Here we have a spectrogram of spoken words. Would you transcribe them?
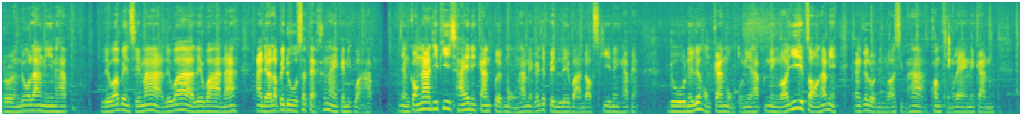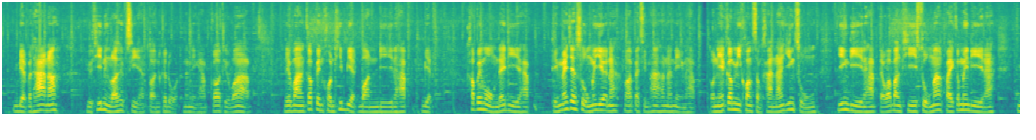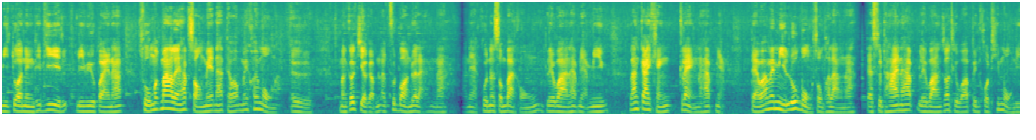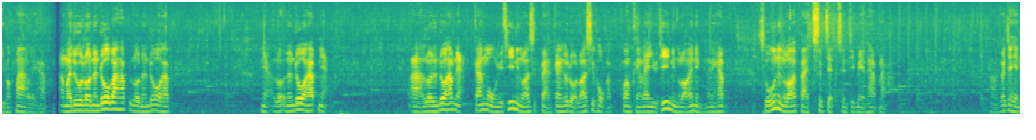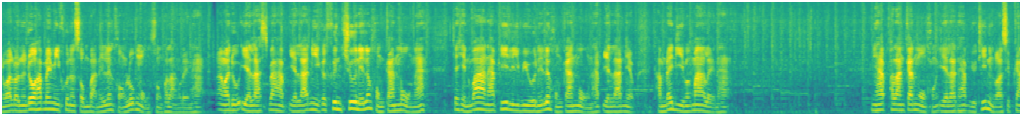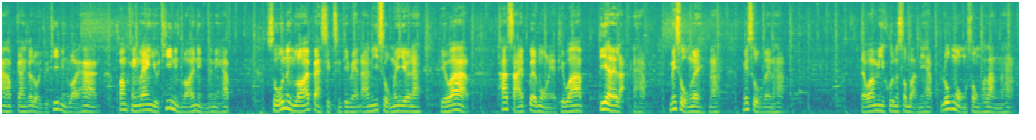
โรนัลโดล่างนี้นะครับ หรือว่าเบนเซม่าหรือว่าเลวานนะอะเดี๋ยวเราไปดูสเตตข้างในกันดีกว่าครับ อย่างกองหน้าที่พี่ใช้ในการเปิดหม่งนะครับเนี่ยก็จะเป็นเลวานดอฟสกี้นะครับเนี่ยดูในเรื่องของการหม่งตรงนี้ครับ 122 ครับเนี่ยการกระโดด 115 ความแข็งแรงในการเบียดประทะเนาะอยู่ที่ 114ครับตอนกระโดดนั่นเองครับก็ถือว่าเรวานก็เป็นคนที่เบียดบอลดีนะครับ เบียด เข้าไปหม่งได้ดีนะครับ ถึงแม้จะสูงไม่เยอะนะ 185 เท่านั้นเองนะครับ ตัวนี้ก็มีความสำคัญนะ ยิ่งสูงยิ่งดีนะครับ แต่ว่าบางทีสูงมากไปก็ไม่ดีนะ มีตัวหนึ่งที่พี่รีวิวไปนะสูงมากๆเลยครับ2เมตรนะ แต่ว่าไม่ค่อยหม่งอะ เออ มันก็เกี่ยวกับนักฟุตบอลด้วยแหละนะเนี่ยคุณสมบัติของเรวานะครับเนี่ยมีร่างกายแข็งแกร่งนะครับเนี่ยแต่ว่าไม่มีลูกหม่งทรงพลังนะ แต่สุดท้ายนะครับเรวานก็ถือว่าเป็นคนที่หม่งดีมากๆเลยครับเอามาดูโรนัลโดบ้างครับโรนัลโดครับเนี่ยโรนัลโดครับเนี่ย อ่าโรนัลโดครับเนี่ยการหม่งอยู่ที่ 118 การกระโดด 116 ครับ ความแข็งแรงอยู่ที่ 101 นะครับ สูง 187เซนติเมตรครับนะอ่าก็จะเห็นว่าโรนัลโดครับไม่มีคุณสมบัติในเรื่องของลูกหม่งทรงพลังเลยนะฮะมาดูเอียรัสบ้างครับเอียรัสนี่ก็ขึ้นชื่อในเรื่องของการหม่งนะจะเห็นว่านะครับพี่รีวิวในเรื่องของการหม่งนะครับเอียรัสเนี่ยทำได้ดีมากๆเลยนะฮะนี่ครับพลังการหม่งของเอียรัสครับอยู่ที่ 119ครับการกระโดดอยู่ที่ 105 ความแข็งแรงอยู่ที่ 101นั่นเองครับ สูง 180เซนติเมตรอันนี้สูงไม่เยอะนะถือว่าถ้าสายเปิดหม่งเนี่ยถือว่าเตี้ยเลยล่ะนะครับ ไม่สูงเลยนะ ไม่สูงเลยนะฮะแต่ว่ามีคุณสมบัตินี้ครับลูกหม่งทรงพลังนะฮะ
